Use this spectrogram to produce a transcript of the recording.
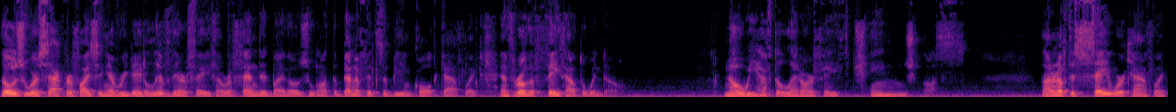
Those who are sacrificing every day to live their faith are offended by those who want the benefits of being called Catholic and throw the faith out the window. No, we have to let our faith change us. Not enough to say we're Catholic,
